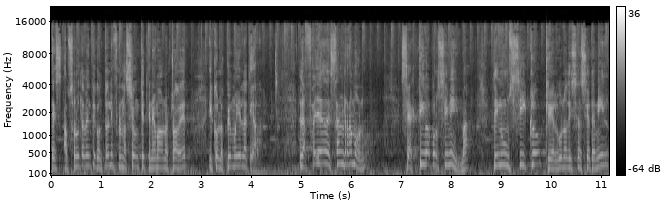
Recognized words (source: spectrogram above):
es absolutamente con toda la información que tenemos a nuestro haber y con los pies muy en la tierra. La falla de San Ramón se activa por sí misma, tiene un ciclo que algunos dicen 7.000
